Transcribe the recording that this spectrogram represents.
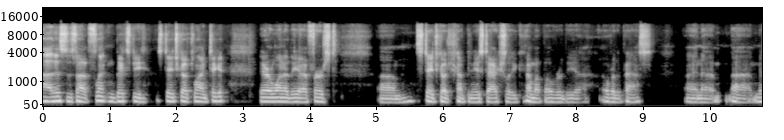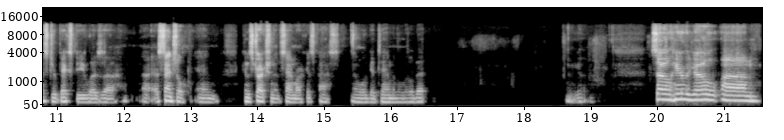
Uh, this is a Flint and Bixby stagecoach line ticket. They're one of the uh, first um, stagecoach companies to actually come up over the uh, over the pass. And uh, uh, Mr. Bixby was essential in construction of San Marcos Pass, and we'll get to him in a little bit. So here we go. Um,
